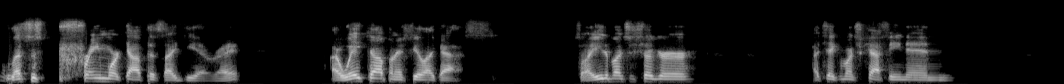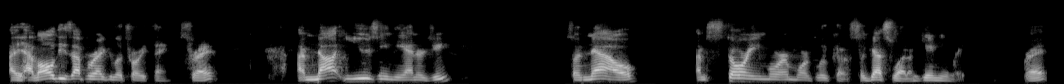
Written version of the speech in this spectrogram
let's just framework out this idea, right? I wake up and I feel like ass. So I eat a bunch of sugar, I take a bunch of caffeine in. I have all these upper regulatory things, right? I'm not using the energy. So now I'm storing more and more glucose. So guess what? I'm gaining weight, right?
